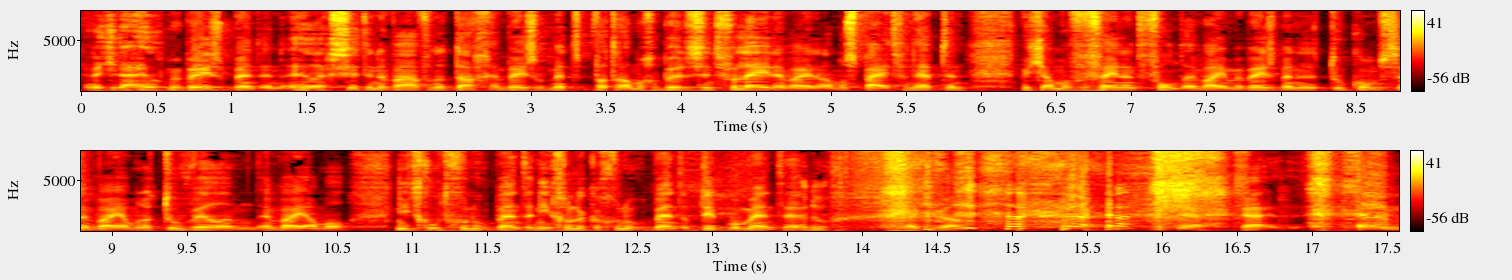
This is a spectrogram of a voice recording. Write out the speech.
En dat je daar heel erg mee bezig bent en heel erg zit in de waan van de dag en bezig bent met wat er allemaal gebeurd is in het verleden en waar je dan allemaal spijt van hebt en wat je allemaal vervelend vond en waar je mee bezig bent in de toekomst en waar je allemaal naartoe wil en, en waar je allemaal niet goed genoeg bent en niet gelukkig genoeg bent op dit moment. Hè? Genoeg. Dankjewel. ja. Ehm,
